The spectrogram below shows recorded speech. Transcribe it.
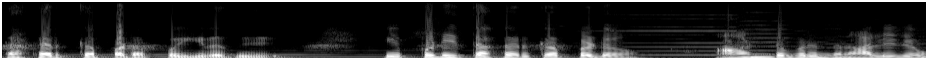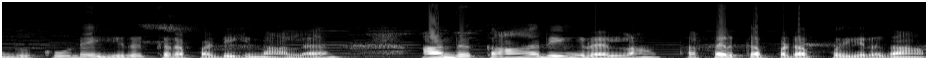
தகர்க்கப்பட போகிறது. எப்படி தகர்க்கப்படும்? ஆண்டவர் இந்த நாளில் உங்கள் கூட இருக்கிறபடியினால அந்த காரியங்கள் எல்லாம் தகர்க்கப்பட போகிறதாம்.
